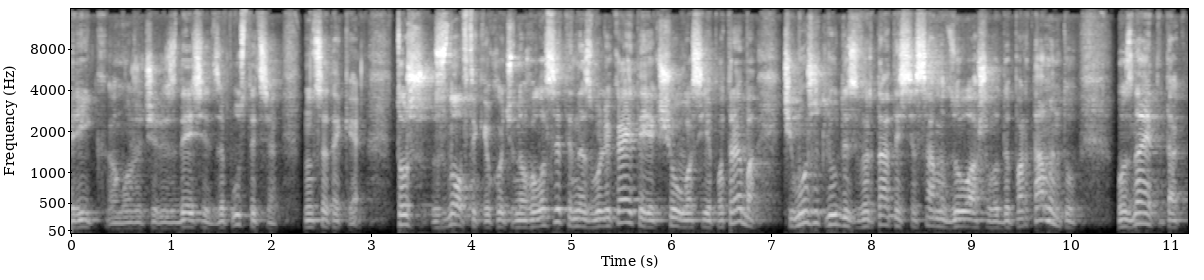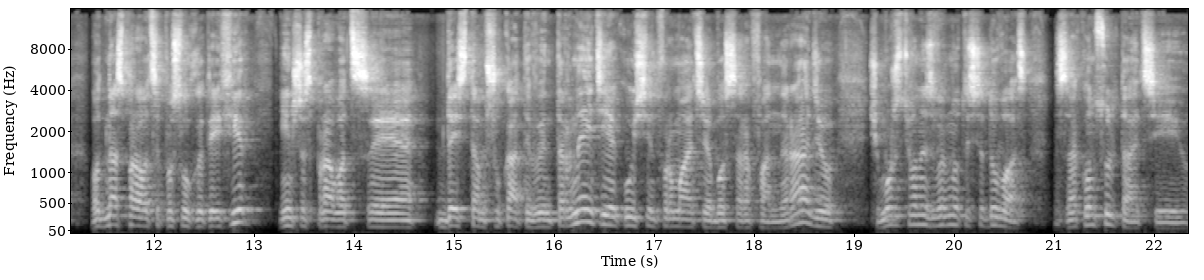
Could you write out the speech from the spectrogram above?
Рік, а може через 10 запуститься. Ну це таке. Тож знов таки хочу наголосити: не зволікайте, якщо у вас є потреба, чи можуть люди звертатися саме до вашого департаменту? Бо знаєте, так, одна справа це послухати ефір, інша справа це десь там шукати в інтернеті якусь інформацію або сарафанне радіо. Чи можуть вони звернутися до вас за консультацією,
